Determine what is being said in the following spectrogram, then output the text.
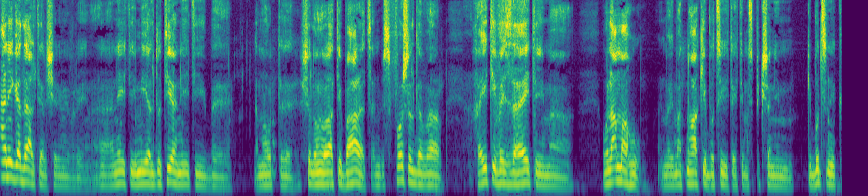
אני גדלתי על שירים עבריים. אני הייתי, מילדותי אני הייתי, ב... למרות uh, שלא נולדתי בארץ, אני בסופו של דבר חייתי והזדהיתי עם העולם ההוא, עם התנועה הקיבוצית, הייתי מספיק שנים קיבוצניק,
